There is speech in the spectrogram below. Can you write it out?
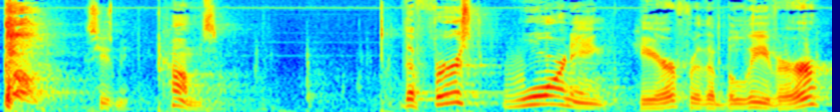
excuse me, comes. The first warning here for the believer,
